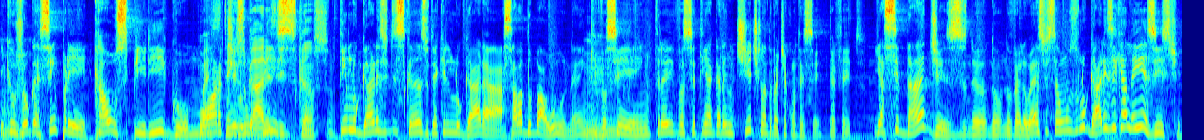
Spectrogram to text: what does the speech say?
Em que o jogo é sempre caos, perigo, Mas morte, tem lugares de descanso. Tem lugares de descanso, tem aquele lugar, a sala do baú, né? Em que Uhum. você entra e você tem a garantia de que nada vai te acontecer. Perfeito. E as cidades no, no- no Velho Oeste são os lugares em que a lei existe.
